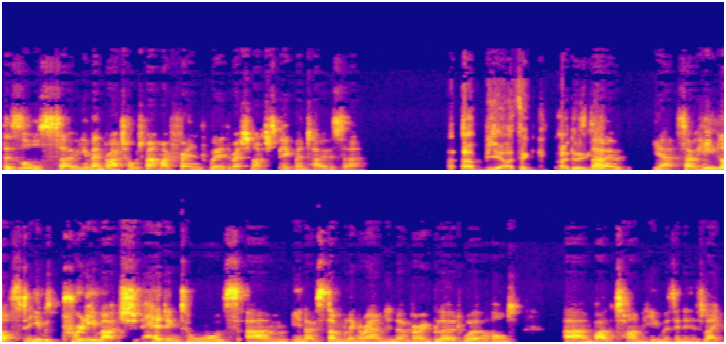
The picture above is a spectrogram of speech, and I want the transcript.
there's also, you remember I talked about my friend with retinitis pigmentosa? Um, yeah, I think I do. So yeah. yeah, so he lost. He was pretty much heading towards, um, you know, stumbling around in a very blurred world. Um, by the time he was in his late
